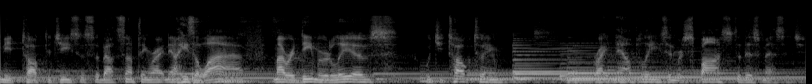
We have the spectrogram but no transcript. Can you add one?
You need to talk to Jesus about something right now. He's alive. My Redeemer lives. Would you talk to him right now, please, in response to this message?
